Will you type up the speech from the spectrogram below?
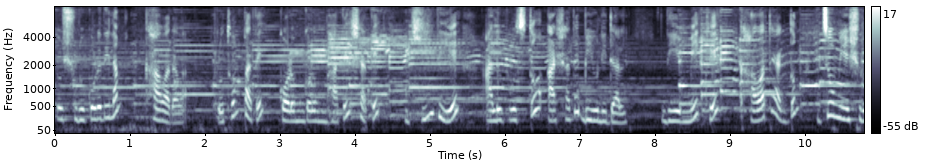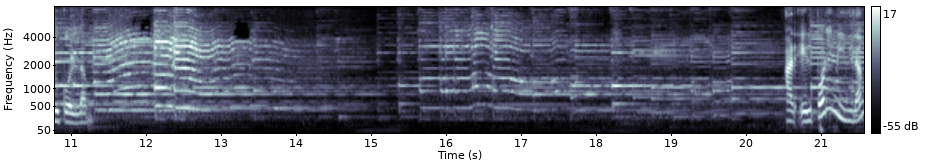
তো শুরু করে দিলাম খাওয়া দাওয়া। প্রথম পাতে গরম গরম ভাতের সাথে ঘি দিয়ে আলু পোস্ত আর সাথে বিউলি ডাল দিয়ে মেখে খাওয়াটা একদম জমিয়ে শুরু করলাম। আর এরপরে নিয়ে নিলাম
